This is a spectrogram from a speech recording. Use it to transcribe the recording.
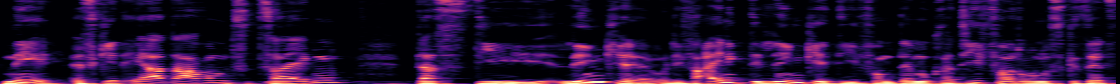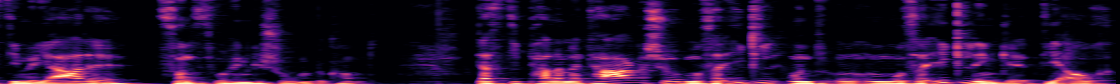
Nee, es geht eher darum zu zeigen, dass die Linke oder die Vereinigte Linke, die vom Demokratieförderungsgesetz die Milliarde sonst wohin geschoben bekommt, dass die parlamentarische Mosaik und, und, und Mosaiklinke, die auch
